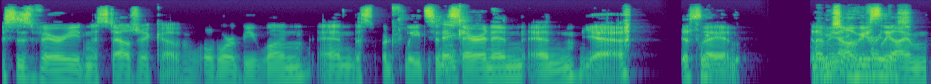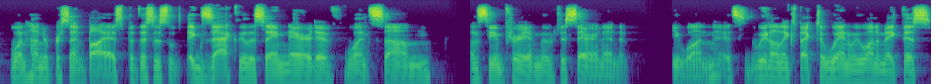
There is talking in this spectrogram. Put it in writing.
This is very nostalgic of World War Bee one and the sword fleets in Think? Saranen, and yeah, just saying. And I What are you mean, saying? We've heard obviously, I'm 100% biased, but this is exactly the same narrative once um once the Imperium moved to Saranen he won. It's we don't expect to win. We want to make this.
